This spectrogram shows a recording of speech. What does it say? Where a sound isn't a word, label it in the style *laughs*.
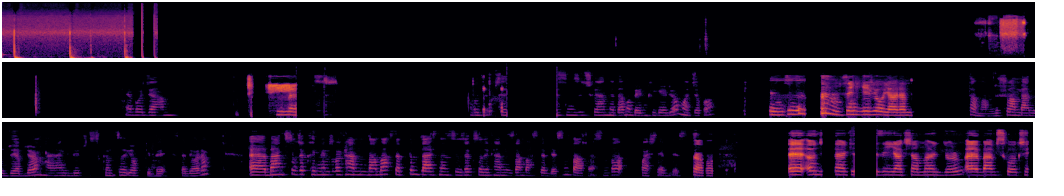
Merhaba hocam. Hocam sesiniz hiç gelmedi ama benimki geliyor mu acaba? Seninki, *clears throat* seninki geliyor Yaren. Tamamdır. Şu an ben de duyabiliyorum. Herhangi bir sıkıntı yok gibi hissediyorum. Ee, ben kısaca kliniğimizi ve kendimden bahsettim. Dilerseniz siz de kısaca kendinizden bahsedebilirsiniz. Daha sonrasında başlayabiliriz. Tamam. Ee, öncelikle herkese iyi akşamlar diliyorum. Ee, ben psikolog Şeyma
